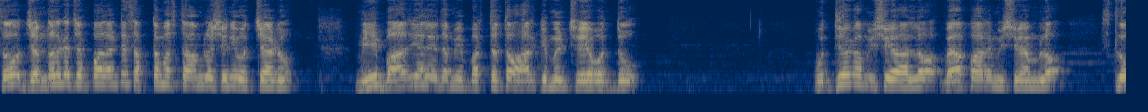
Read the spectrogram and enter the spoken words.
సో జనరల్గా చెప్పాలంటే సప్తమ స్థానంలో శని వచ్చాడు. మీ భార్య లేదా మీ భర్తతో ఆర్గ్యుమెంట్ చేయవద్దు. ఉద్యోగం విషయాల్లో వ్యాపారం విషయంలో స్లో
